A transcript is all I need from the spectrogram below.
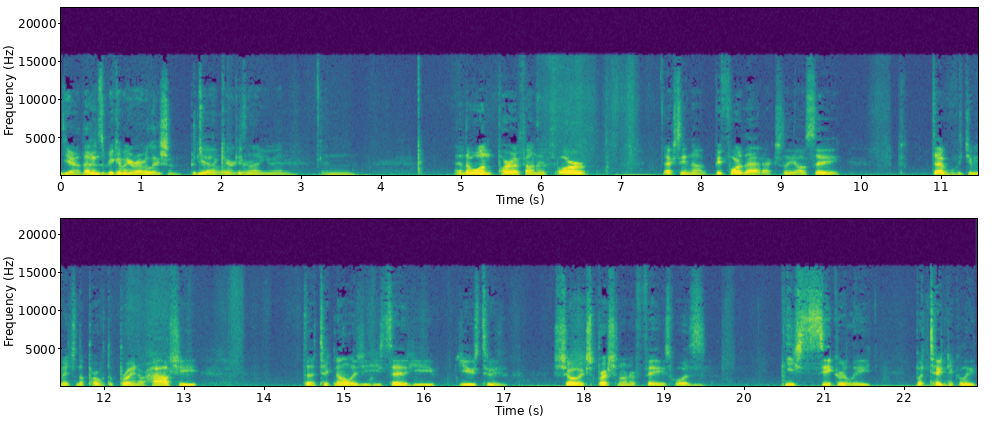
yeah, that ends up becoming a revelation between yeah, the like character. it's not even and and the one part I found it or actually not before that actually I'll say that you mentioned the part with the brain or how she the technology he said he used to show expression on her face was he secretly but Mhm. technically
